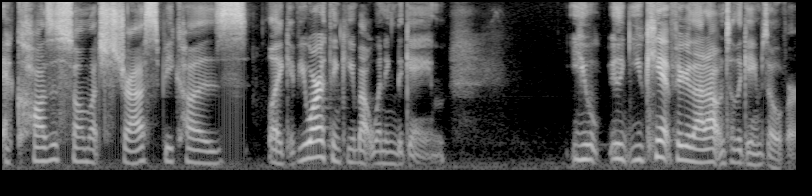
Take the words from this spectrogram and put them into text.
it causes so much stress because like if you are thinking about winning the game, you you can't figure that out until the game's over.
